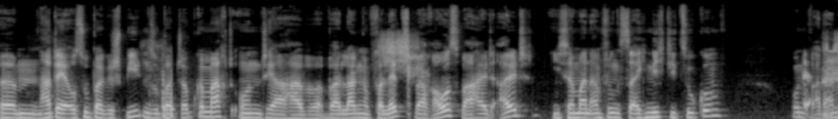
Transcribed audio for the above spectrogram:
Ähm, hat er ja auch super gespielt, einen super Job gemacht und ja, war, war lange verletzt, war raus, war halt alt. Ich sag mal in Anführungszeichen nicht die Zukunft und war dann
